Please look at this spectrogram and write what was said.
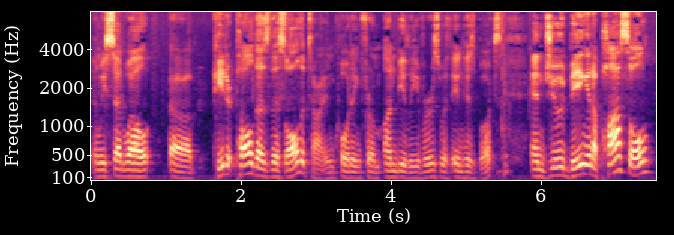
And we said, well, uh, Peter Paul does this all the time, quoting from unbelievers within his books. And Jude, being an apostle,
